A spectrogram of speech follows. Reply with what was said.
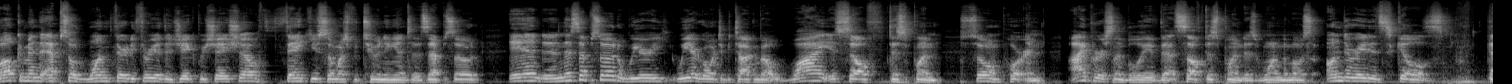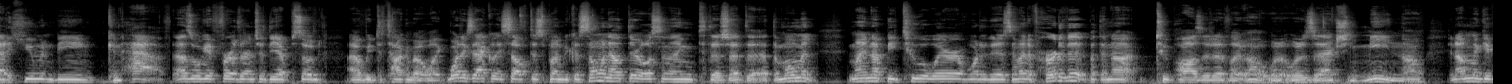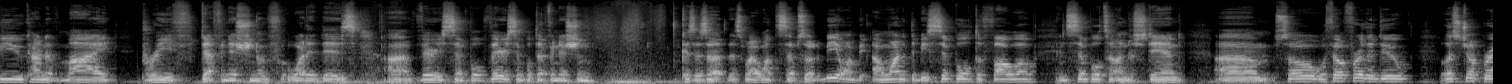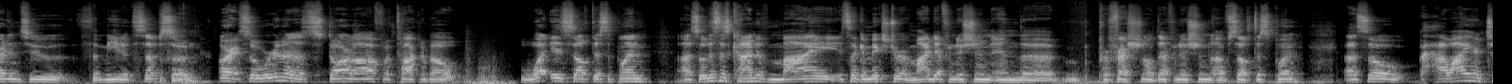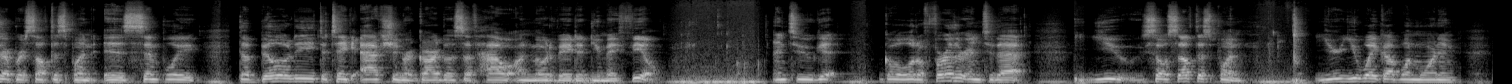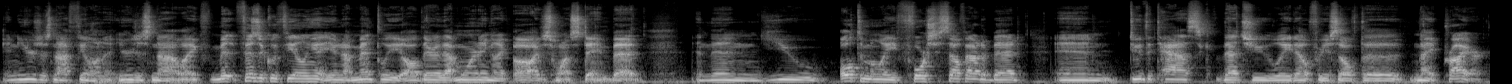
welcome into episode 133 of the Jake Boucher Show. Thank you so much for tuning into this episode. And in this episode, we're, we are going to be talking about why is self-discipline so important. I personally believe that self-discipline is one of the most underrated skills that a human being can have. As we'll get further into the episode, I will be talking about like what exactly is self-discipline because someone out there listening to this at the at the moment might not be too aware of what it is. They might have heard of it, but they're not too positive. Like, oh, what, what does it actually mean though? And I'm gonna give you kind of my brief definition of what it is. Uh, very simple, very simple definition because that's, that's what I want this episode to be. I want be, I want it to be simple to follow and simple to understand. Um, so without further ado, let's jump right into the meat of this episode. All right, so we're gonna start off with talking about what is self-discipline. Uh, so this is kind of my it's like a mixture of my definition and the professional definition of self-discipline. Uh, so how I interpret self-discipline is simply the ability to take action regardless of how unmotivated you may feel and to get go a little further into that you so self-discipline you you wake up one morning and you're just not feeling it. You're just not like physically feeling it. You're not mentally all there that morning like oh i just want to stay in bed. And then you ultimately force yourself out of bed and do the task that you laid out for yourself the night prior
